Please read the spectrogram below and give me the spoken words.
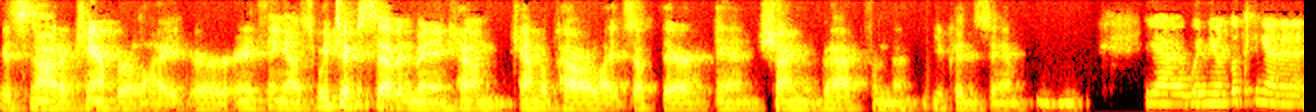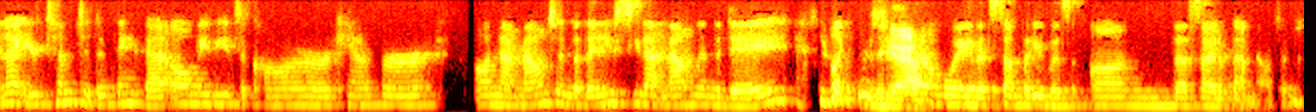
it's not a camper light or anything else. We took seven million can- candle power lights up there and shined them back from the you couldn't see them. Mhm. Yeah, when you're looking at it at night, you're tempted to think that, oh, maybe it's a car or a camper on that mm-hmm. mountain, but then you see that mountain in the day, you're like, there's Yeah. no way that somebody was on the side of that mountain.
